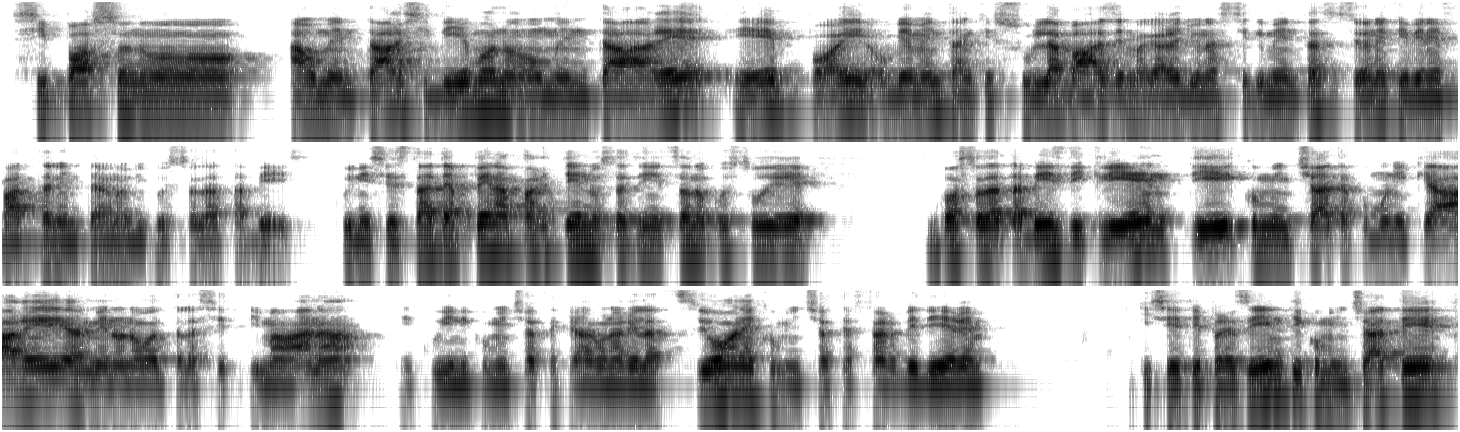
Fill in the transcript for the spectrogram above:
si possono aumentare, si devono aumentare e poi ovviamente anche sulla base magari di una segmentazione che viene fatta all'interno di questo database. Quindi se state appena partendo, state iniziando a costruire il vostro database di clienti, cominciate a comunicare almeno una volta alla settimana e quindi cominciate a creare una relazione, cominciate a far vedere chi siete presenti, cominciate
